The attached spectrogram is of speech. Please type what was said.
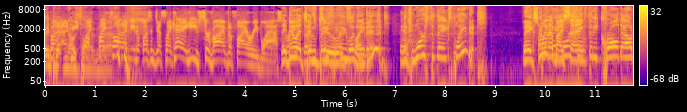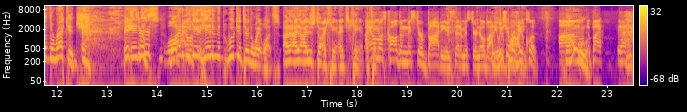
They but, put I no mean, thought by, into by that. thought, I mean it wasn't just like, hey, he survived a fiery blast. They do right? it, Tim, That's to basically what they explain it. did. It's worse that they explained it. They It explain would it by more saying, sense that he crawled out of the wreckage. In this, why did he get hit in the? We'll get there in the white ones. I, I, I just don't. I can't. I just can't. I, I can't. almost called him Mr. Body instead of Mr. Nobody. we should Body. review Clue. Um, Oh. But yeah,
